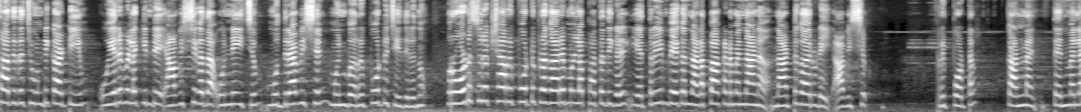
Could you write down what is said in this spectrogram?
സാധ്യത ചൂണ്ടിക്കാട്ടിയും ഉയരവിളക്കിന്റെ ആവശ്യകത ഉന്നയിച്ചും മുദ്രാവിശ്യൻ മുൻപ് റിപ്പോർട്ട് ചെയ്തിരുന്നു. റോഡ് സുരക്ഷാ റിപ്പോർട്ട് പ്രകാരമുള്ള പദ്ധതികൾ എത്രയും വേഗം നടപ്പാക്കണമെന്നാണ് നാട്ടുകാരുടെ ആവശ്യം. റിപ്പോർട്ടർ കണ്ണൻ തെന്മല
